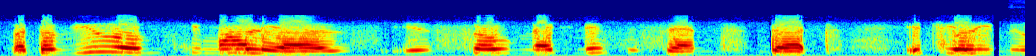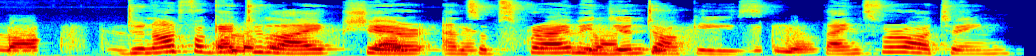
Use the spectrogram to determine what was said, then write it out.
But the view of Himalayas is so magnificent that it really belongs to Do not forget to like, share, and subscribe Indian Talkies. Thanks for watching.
